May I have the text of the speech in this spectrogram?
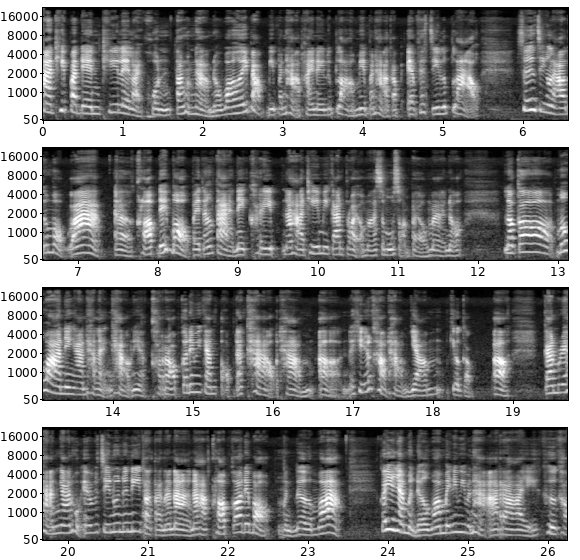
มาที่ประเด็นที่หลาย ๆ คนตั้งคำถามนะว่าเฮ้ยแบบมีปัญหาภายในหรือเปล่า มีปัญหากับ f อ g หรือเปล่า ซึ่งจริงๆแล้วต้องบอกว่าครอปได้บอกไปตั้งแต่ในคลิปนะคะที่มีการปล่อยออกมาสโมสรปล่อยออกมาเนาะ แล้วก็เมื่อวานในงานแถลงข่าวเนี่ยครอปก็ได้มีการตอบนักข่าวถามอ่อในที่นักข่าวถามย้ำเกี่ยวกับการบริหารงานของเอฟจีนู่นนนี่ต่างๆนานานะคะครอปก็ได้บอกเหมือนเดิมว่า ก็ยืนยันเหมือนเดิมว่าไม่ได้มีปัญหาอะไร คือเขา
